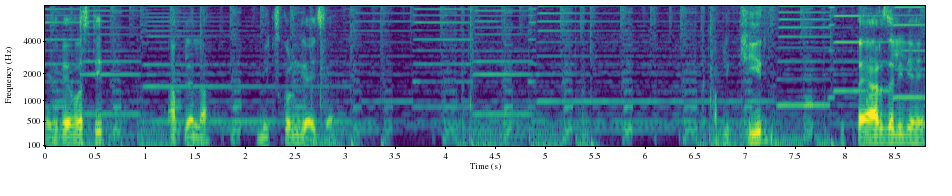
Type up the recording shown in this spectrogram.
हे व्यवस्थित आपल्याला मिक्स करून घ्यायचं. आपली खीर ही तयार झालेली आहे.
